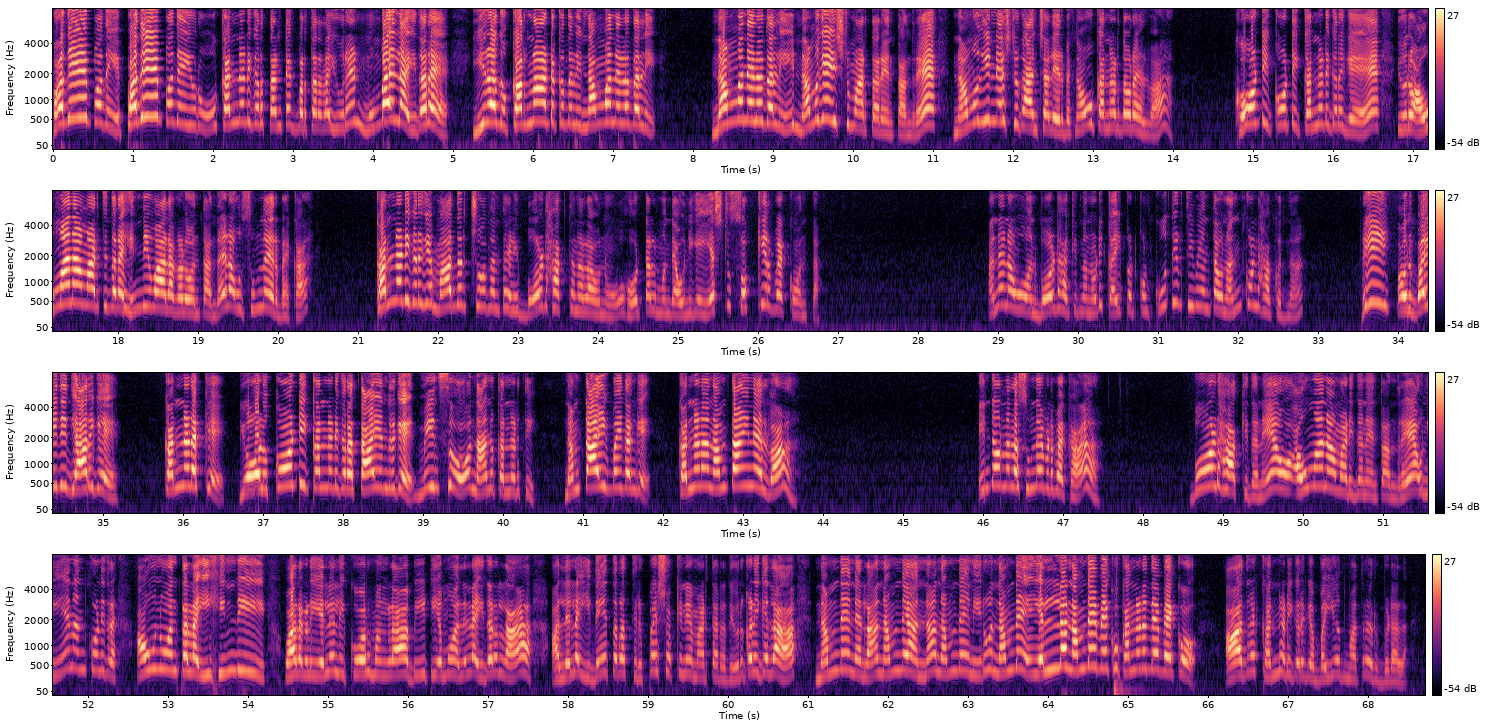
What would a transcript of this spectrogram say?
ಪದೇ ಪದೇ ಪದೇ ಪದೇ ಇವರು ಕನ್ನಡಿಗರ ತಂಟೆಗೆ ಬರ್ತಾರಲ್ಲ, ಇವರೇನ್ ಮುಂಬೈಲ ಇದಾರೆ? ಇರೋದು ಕರ್ನಾಟಕದಲ್ಲಿ, ನಮ್ಮ ನೆಲದಲ್ಲಿ. ನಮ್ಮ ನೆಲದಲ್ಲಿ ನಮಗೆ ಇಷ್ಟು ಮಾಡ್ತಾರೆ ಅಂತ ಅಂದ್ರೆ ನಮಗಿನ್ನೆಷ್ಟು ಗಾಂಚಲ್ಲಿ ಇರ್ಬೇಕು? ನಾವು ಕನ್ನಡದವರೇ ಅಲ್ವಾ? ಕೋಟಿ ಕೋಟಿ ಕನ್ನಡಿಗರಿಗೆ ಇವರು ಅವಮಾನ ಮಾಡ್ತಿದ್ದಾರೆ ಹಿಂದಿ ವಾಲಗಳು ಅಂತ ನಾವು ಸುಮ್ಮನೆ ಇರಬೇಕಾ? ಕನ್ನಡಿಗರಿಗೆ ಮಾದರ್ಚೋದ್ ಅಂತ ಹೇಳಿ ಬೋರ್ಡ್ ಹಾಕ್ತಾನಲ್ಲ ಅವನು, ಹೋಟೆಲ್ ಮುಂದೆ, ಅವನಿಗೆ ಎಷ್ಟು ಸೊಕ್ಕಿರಬೇಕು ಅಂತ. ಅನ್ನೇ ನಾವು ಒಂದು ಬೋರ್ಡ್ ಹಾಕಿದ್ನ ನೋಡಿ ಕೈ ಕಟ್ಕೊಂಡು ಕೂತಿರ್ತೀವಿ ಅಂತ ಅವ್ನು ಅಂದ್ಕೊಂಡು ಹಾಕೋದ್ನ? ರೀ, ಅವನು ಬೈದಿದ್ದು ಯಾರಿಗೆ? ಕನ್ನಡಕ್ಕೆ. ಏಳು ಕೋಟಿ ಕನ್ನಡಿಗರ ತಾಯಂದ್ರಿಗೆ ಮೀನ್ಸು, ನಾನು ಕನ್ನಡತಿ. ನಮ್ಮ ತಾಯಿಗೆ ಬೈದಂಗೆ. ಕನ್ನಡ ನಮ್ಮ ತಾಯಿನೇ ಅಲ್ವಾ? ಇಂಥವ್ರನ್ನೆಲ್ಲ ಸುಮ್ಮನೆ ಬಿಡ್ಬೇಕಾ? ಬೋರ್ಡ್ ಹಾಕಿದ್ದಾನೆ, ಅವ- ಅವಮಾನ ಮಾಡಿದ್ದಾನೆ ಅಂತ ಅಂದರೆ ಅವ್ನು ಏನು ಅಂದ್ಕೊಂಡಿದ್ರೆ ಅವನು ಅಂತಲ್ಲ ಈ ಹಿಂದಿ ವಾಲಗಳು ಎಲ್ಲೆಲ್ಲಿ ಕೋರ್ಮಂಗ್ಲ ಬಿ ಟಿ ಎಮ್ಮು ಅಲ್ಲೆಲ್ಲ ಇದರಲ್ಲ, ಅಲ್ಲೆಲ್ಲ ಇದೇ ಥರ ತಿರುಪೇಶೊಕ್ಕಿನೇ ಮಾಡ್ತಾ ಇರೋದು. ಇವ್ರುಗಳಿಗೆಲ್ಲ ನಮ್ಮದೇ ನೆಲ ನಮ್ಮದೇ ಅನ್ನ ನಮ್ಮದೇ ನೀರು ನಮ್ಮದೇ ಎಲ್ಲ ನಮ್ಮದೇ ಬೇಕು ಕನ್ನಡದೇ ಬೇಕು. ಆದರೆ ಕನ್ನಡಿಗರಿಗೆ ಬೈಯೋದು ಮಾತ್ರ ಇವ್ರು ಬಿಡಲ್ಲ.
